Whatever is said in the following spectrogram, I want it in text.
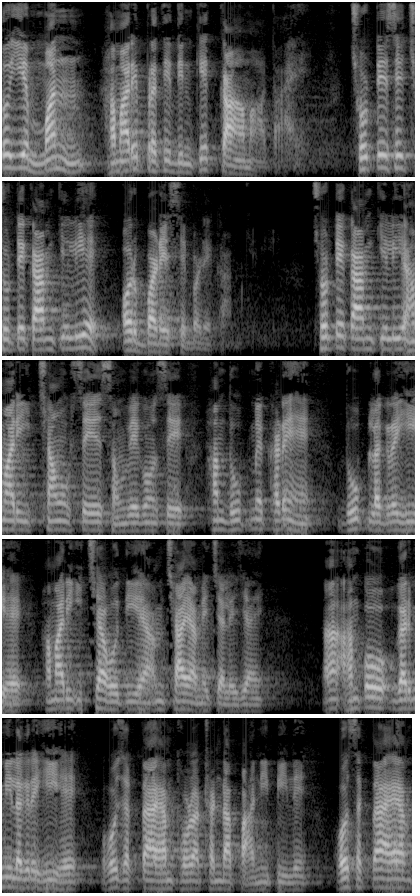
तो ये मन हमारे प्रतिदिन के काम आता है। छोटे से छोटे काम के लिए और बड़े से बड़े काम के लिए। छोटे काम के लिए हमारी इच्छाओं से, संवेगों से हम धूप में खड़े हैं, धूप लग रही है, हमारी इच्छा होती है, हम छाया में चले जाएँ। हमको गर्मी लग रही है, हो सकता है हम थोड़ा ठंडा पानी पी लें हो सकता है हम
